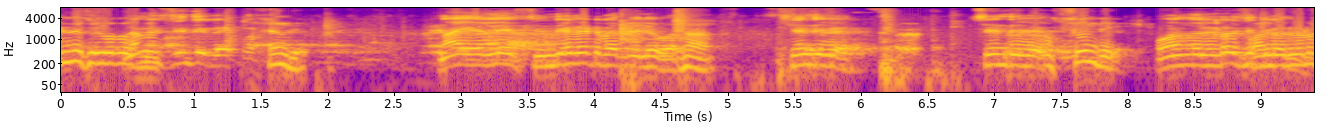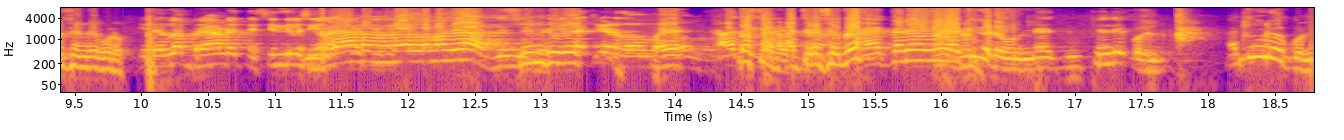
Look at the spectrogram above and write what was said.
ಇಲ್ಲಿ ಸಿಗೋದು ಸಿಂಧಿ. ಬೇಕು. ಸಿಂಧಿ. ನಾ ಎಲ್ಲಿ ಸಿಂಧಿ ಬೇಟ್ ಬರ್ತಿಲ್ಲ ಹಾ. ಸಿಂಧಿ ಬೇಕು. ಸಿಂಧಿ ಬೇಕು. ಸಿಂಧಿ. ಒಂದು ಲೀಟರ್ ಒಂದು ಸಿಂಧಿ ಲೀಟರ್ ಸಿಂಧಿ ಕೊಡು. ಇದೆಲ್ಲ ಬ್ರ್ಯಾಂಡ್ ಐತಿ ಸಿಂಧಿ ಸಿಗಲ್ಲ ಬ್ರ್ಯಾಂಡ್ ಅನ್ನಲ್ಲ ಮಗ ಸಿಂಧಿ. ಹಚ್ಚಿರ ಸಿಗ್ತದೆ ಸಿಂಧಿ ಕೊಡಿ. ಹಚ್ಚಿ ಕೊಡಿ ಕೊಡಿ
